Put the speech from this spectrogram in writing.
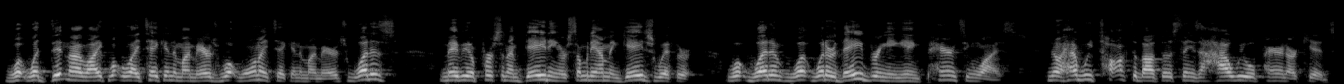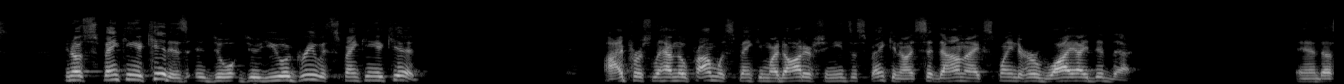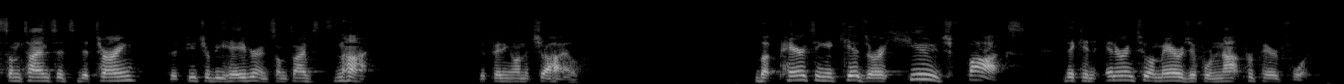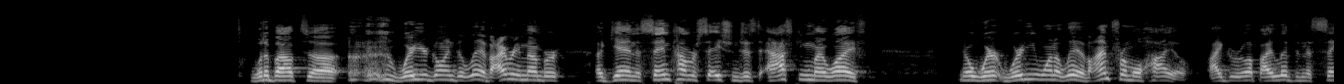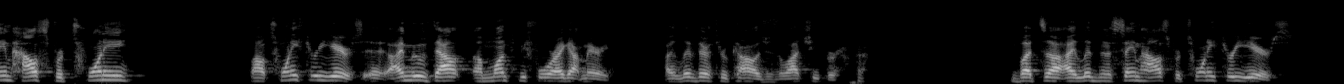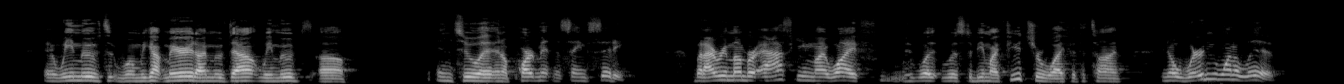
What, what didn't I like? What will I take into my marriage? What won't I take into my marriage? What is maybe a person I'm dating or somebody I'm engaged with or what, what, what, what are they bringing in parenting wise? You know, have we talked about those things, how we will parent our kids? You know, spanking a kid is, do, do you agree with spanking a kid? I personally have no problem with spanking my daughter if she needs a spanking. I sit down and I explain to her why I did that. And uh, sometimes it's deterring to future behavior and sometimes it's not, depending on the child. But parenting and kids are a huge fox that can enter into a marriage if we're not prepared for it. What about uh, where you're going to live? I remember again the same conversation, just asking my wife, you know, where where do you want to live? I'm from Ohio. I grew up. I lived in the same house for 20, about 23 years. Uh, I moved out a month before I got married. I lived there through college. It's a lot cheaper. but uh, I lived in the same house for 23 years. And we moved when we got married. I moved out. We moved uh, into a, an apartment in the same city. But I remember asking my wife, what was to be my future wife at the time, you know, where do you want to live?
